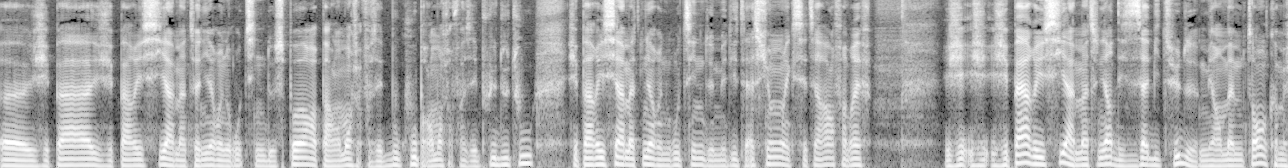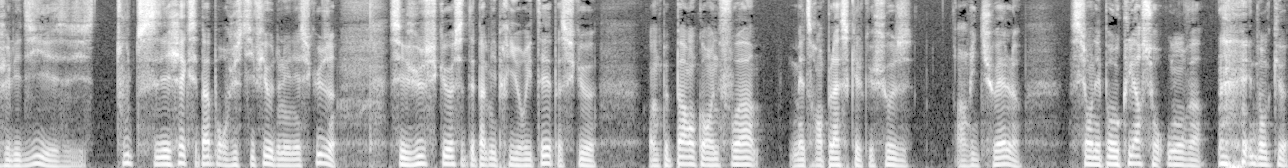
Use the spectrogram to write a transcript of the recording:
j'ai pas, j'ai pas réussi à maintenir une routine de sport. Apparemment, j'en faisais beaucoup. Apparemment, j'en faisais plus du tout. J'ai pas réussi à maintenir une routine de méditation, etc. Enfin bref, j'ai pas réussi à maintenir des habitudes, mais en même temps, comme je l'ai dit, tous ces échecs, c'est pas pour justifier ou donner une excuse, c'est juste que c'était pas mes priorités parce que on ne peut pas encore une fois mettre en place quelque chose, un rituel, si on n'est pas au clair sur où on va. et donc euh,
